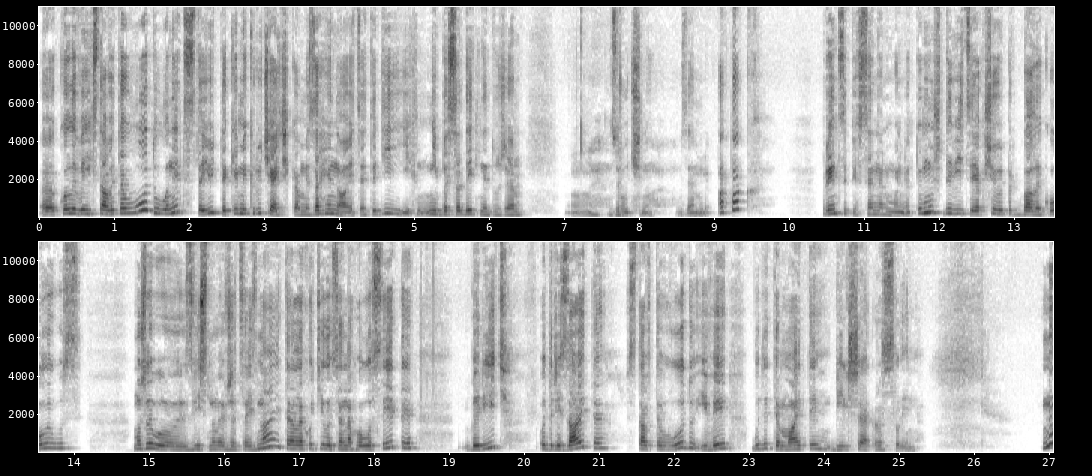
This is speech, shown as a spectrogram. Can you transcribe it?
е, коли ви їх ставите в воду, вони стають такими крючечками, загинаються. І тоді їх ніби садить не дуже зручно в землю. А так, в принципі, все нормально. Тому ж дивіться, якщо ви придбали колеус, можливо, звісно, ви вже це і знаєте, але хотілося наголосити: беріть, одрізайте, ставте в воду, і ви будете мати більше рослин. Ну,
